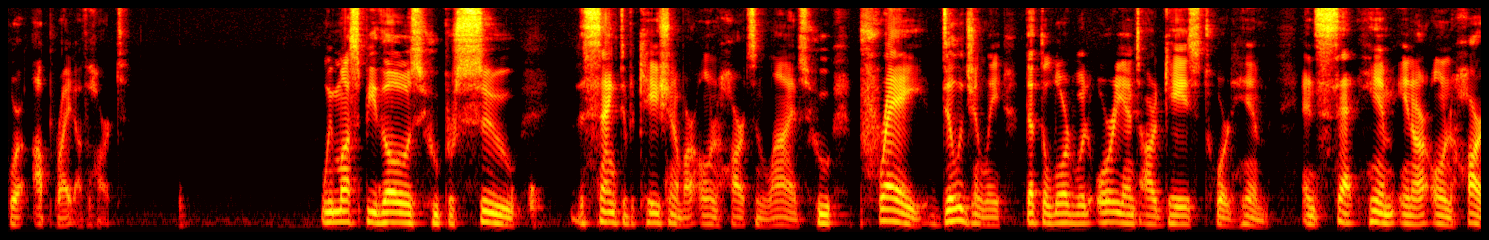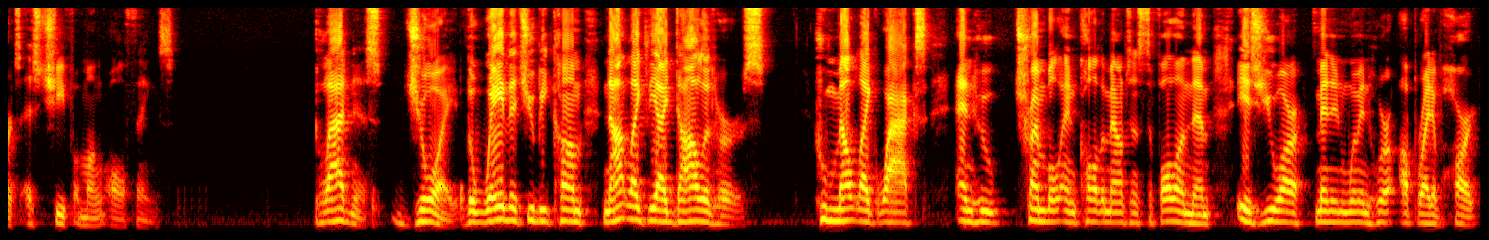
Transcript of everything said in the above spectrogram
who are upright of heart. We must be those who pursue the sanctification of our own hearts and lives, who pray diligently that the Lord would orient our gaze toward Him and set him in our own hearts as chief among all things. Gladness, joy, the way that you become not like the idolaters who melt like wax and who tremble and call the mountains to fall on them is you are men and women who are upright of heart.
